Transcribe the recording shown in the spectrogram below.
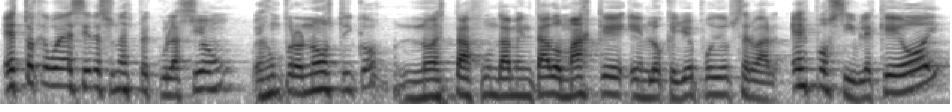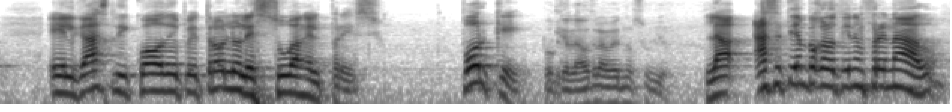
esto que voy a decir es una especulación, es un pronóstico, no está fundamentado más que en lo que yo he podido observar. Es posible que hoy el gas licuado de petróleo le suban el precio. ¿Por qué? Porque la otra vez no subió. La, hace tiempo que lo tienen frenado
